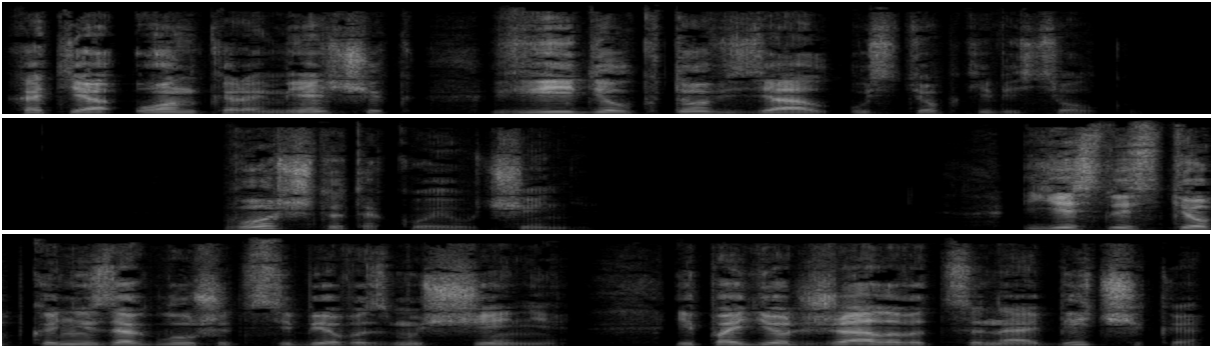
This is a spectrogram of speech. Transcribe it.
хотя он, карамельщик, видел, кто взял у Степки веселку. Вот что такое учение. Если Степка не заглушит в себе возмущение и пойдет жаловаться на обидчика,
